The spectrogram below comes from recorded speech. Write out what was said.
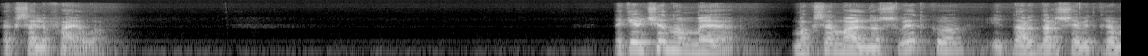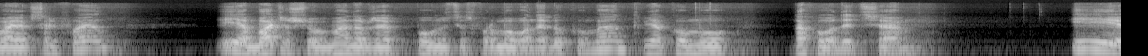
Excel файла. Таким чином, ми максимально швидко і далі відкриваю Excel файл. І я бачу, що в мене вже повністю сформований документ, в якому знаходиться і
